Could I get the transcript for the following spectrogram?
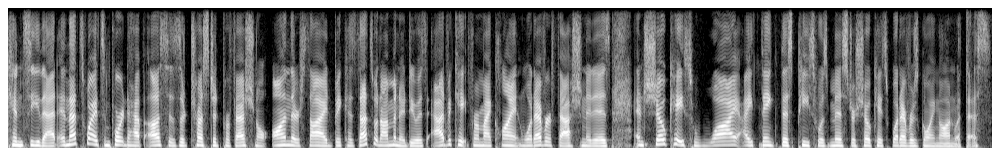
can see that. And that's why it's important to have us as a trusted professional on their side because that's what I'm going to do is advocate for my client in whatever fashion it is and showcase why I think this piece was missed or showcase whatever's going on with this.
